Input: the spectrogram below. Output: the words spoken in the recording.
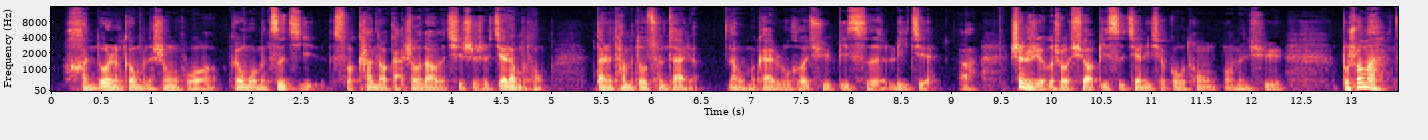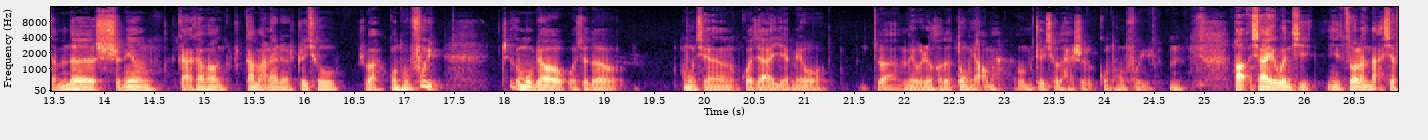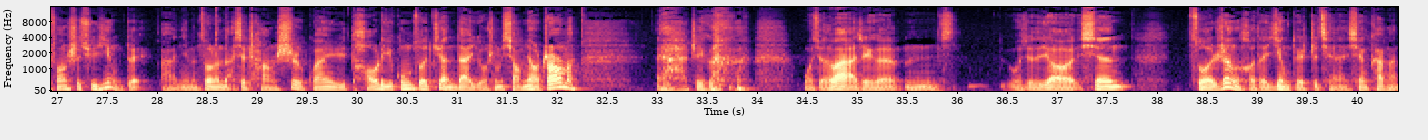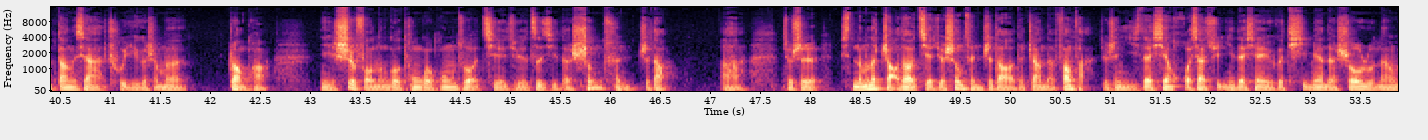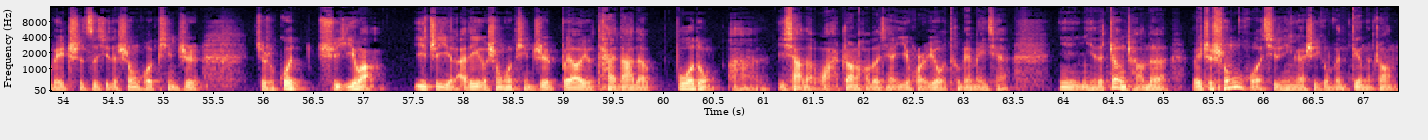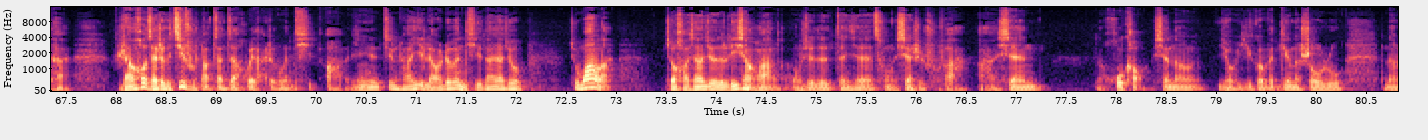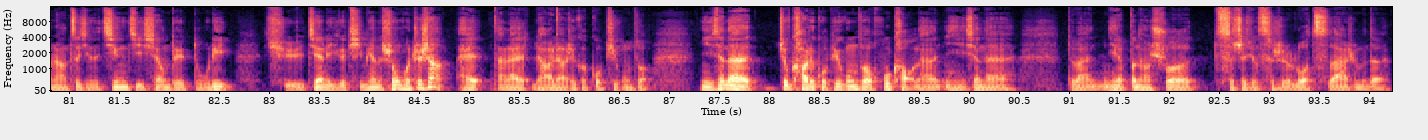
很多人跟我们的生活，跟我们自己所看到、感受到的其实是截然不同，但是他们都存在着。那我们该如何去彼此理解啊？甚至有的时候需要彼此建立一些沟通。我们去不说嘛，咱们的使命，改革开放干嘛来着？追求是吧？共同富裕这个目标，我觉得目前国家也没有。对吧？没有任何的动摇嘛？我们追求的还是共同富裕。嗯，好，下一个问题，你做了哪些方式去应对啊？你们做了哪些尝试？关于逃离工作倦怠，有什么小妙招吗？哎呀，这个 我觉得吧，这个嗯，我觉得要先做任何的应对之前，先看看当下处于一个什么状况，你是否能够通过工作解决自己的生存之道。啊，就是能不能找到解决生存之道的这样的方法？就是你得先活下去，你得先有一个体面的收入，能维持自己的生活品质，就是过去以往一直以来的一个生活品质，不要有太大的波动啊！一下子哇赚了好多钱，一会儿又特别没钱，你你的正常的维持生活其实应该是一个稳定的状态，然后在这个基础上咱再回答这个问题啊！因为经常一聊这问题，大家就就忘了。就好像就理想化了。我觉得咱现在从现实出发啊，先糊口，先能有一个稳定的收入，能让自己的经济相对独立，去建立一个体面的生活之上。哎，咱来聊一聊这个狗屁工作。你现在就靠这狗屁工作糊口呢？你现在，对吧？你也不能说辞职就辞职，裸辞啊什么的。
